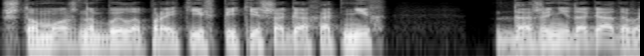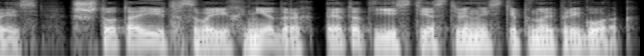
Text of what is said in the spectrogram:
что можно было пройти в пяти шагах от них, даже не догадываясь, что таит в своих недрах этот естественный степной пригорок.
